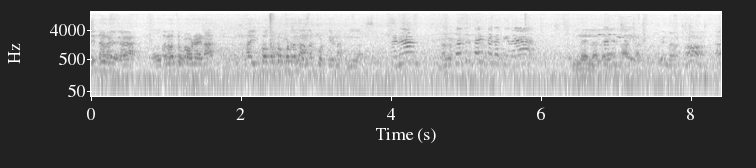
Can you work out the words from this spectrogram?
ಶಿರೋನ್ ಕೊಟ್ಟರೆ ನಾನು ಕೈಯ ಇಲ್ಲ. ಇಲ್ಲ ಇಲ್ಲ ಏನ್ ಆಗಲ್ಲ.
